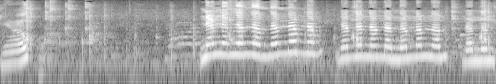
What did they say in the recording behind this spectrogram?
No. Num num num num num num num num num num num num num num num.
